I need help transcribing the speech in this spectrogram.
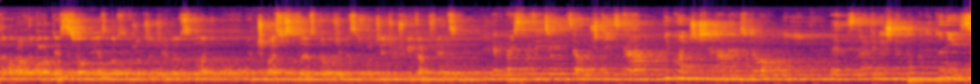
Tak naprawdę ponad tej stronie jest bardzo dużo przedsiębiorstw, tak? Nie wiem, czy Państwo sobie zdają sprawę, że jesteśmy w cięciu już kilka miesięcy. Jak Państwo wiecie, ulica Olsztyńska nie kończy się na netto i e, strategiczne punkty to nie jest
